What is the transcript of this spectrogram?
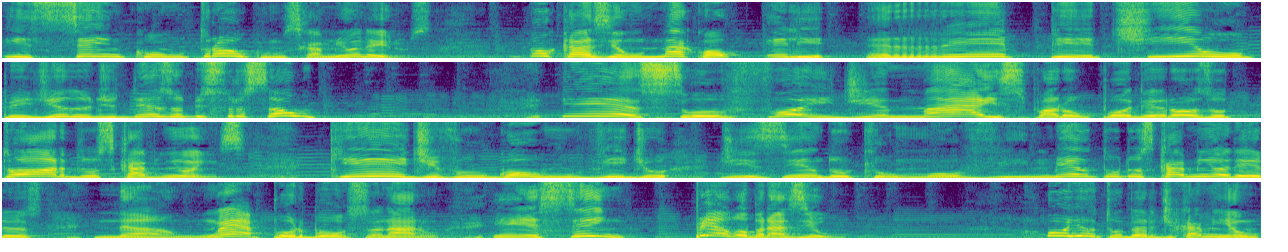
e se encontrou com os caminhoneiros, ocasião na qual ele repetiu o pedido de desobstrução isso foi demais para o poderoso Thor dos caminhões, que divulgou um vídeo dizendo que o movimento dos caminhoneiros não é por Bolsonaro, e sim pelo Brasil. O youtuber de caminhão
